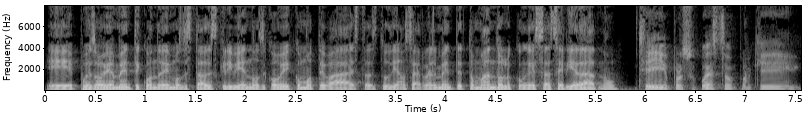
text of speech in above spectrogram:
eh, pues obviamente cuando hemos estado escribiendo, cómo, cómo te va, estás estudiando, o sea, realmente tomándolo con esa seriedad, ¿no? Sí, por supuesto, porque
